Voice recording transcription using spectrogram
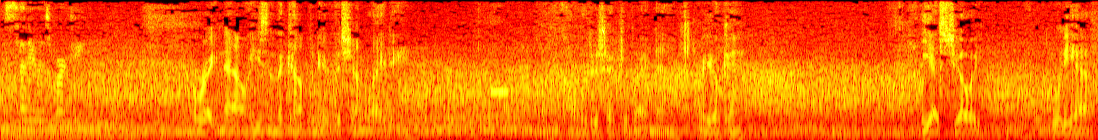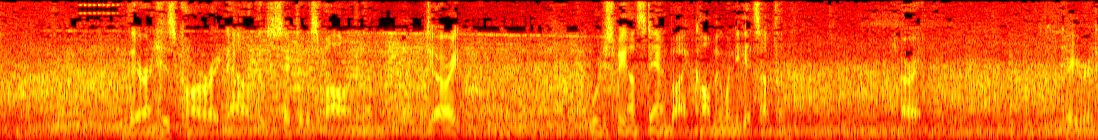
He said he was working. Right now, he's in the company of this young lady. I'm going to call the detective right now. Are you okay? Yeah, it's Joey. What do you have? They're in his car right now. The detective is following them. All right. We'll just be on standby. Call me when you get something. All right. Okay, you ready?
